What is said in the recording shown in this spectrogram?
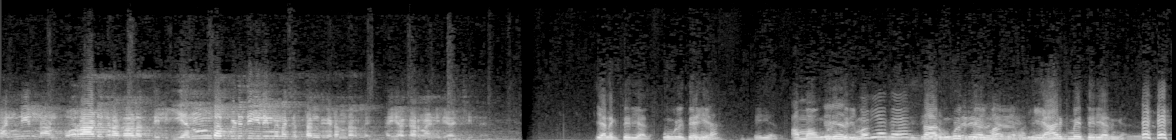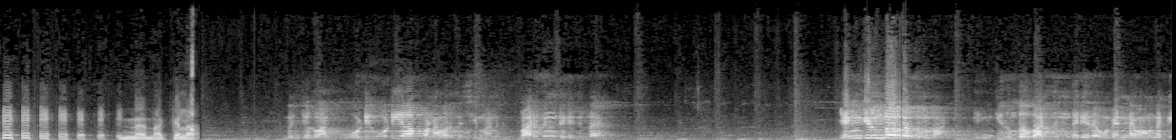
மண்ணில் நான் போராடுகிற காலத்தில் எந்த விடுதியிலும் எனக்கு தங்க இடம் தரலை. ஐயா கருணாநிதி ஆட்சியில. எனக்கு தெரியாது. உங்களுக்கு தெரியும்? தெரியாது. அம்மா உங்களுக்கு தெரியுமா? சார் உங்களுக்கு தெரியுமா? இங்க யாருக்குமே தெரியாதுங்க. என்ன நக்கலா? இவன் சொல்லுவான் ஓடி ஓடியா பணம் வருது சீமானுக்கு வருதுன்னு தெரியுதுல்ல? எங்கிருந்தோ வருதும்பா எங்கிருந்தோ வருதுன்னு தெரியற உன் என்ன உனக்கு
